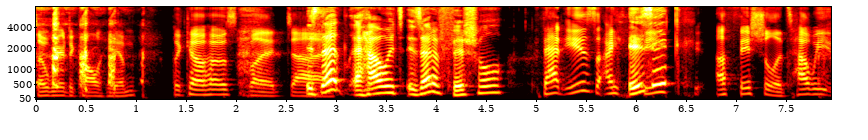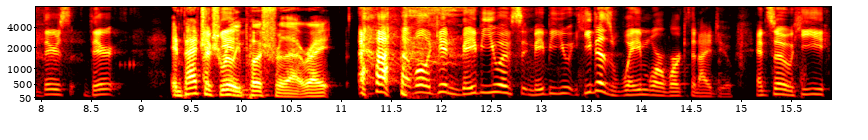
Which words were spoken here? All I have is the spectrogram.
so weird to call him the co-host but uh Is that how it's is that official? That is i Is it? think official it's how we there's there And Patrick's really pushed for that, right? well again maybe you have maybe you he does way more work than i do and so he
